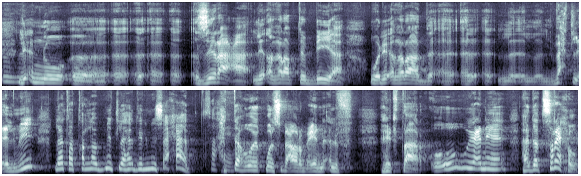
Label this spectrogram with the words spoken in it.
لأنه الزراعة للأغراض الطبية ولأغراض البحث العلمي لا تتطلب مثل هذه المساحات. صحيح. حتى هو يقول 47 ألف هكتار. ويعني هذا تصريحه.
